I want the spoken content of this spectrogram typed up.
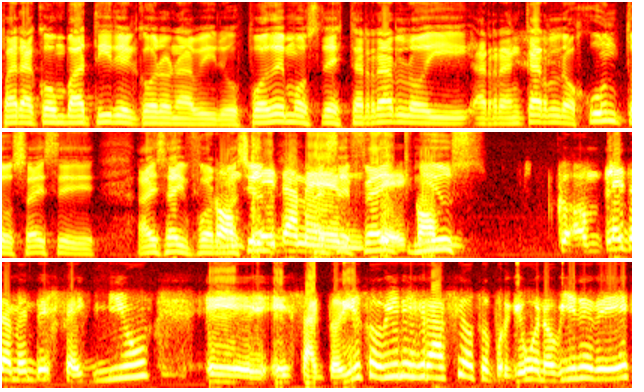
para combatir el coronavirus. Podemos desterrarlo y arrancarlo juntos a ese a esa información, a ese fake news completamente fake news, eh, exacto. Y eso viene gracioso porque, bueno, viene de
